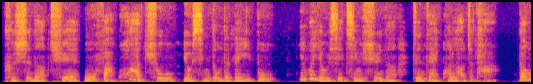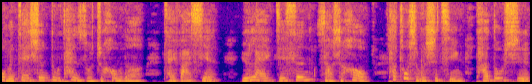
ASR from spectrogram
可是呢，却无法跨出有行动的那一步，因为有一些情绪呢正在困扰着他。当我们在深度探索之后呢，才发现原来杰森小时候他做什么事情，他都是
